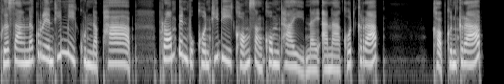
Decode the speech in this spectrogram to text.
เพื่อสร้างนักเรียนที่มีคุณภาพ พร้อมเป็นบุคคลที่ดีของสังคมไทยในอนาคตครับ ขอบคุณครับ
